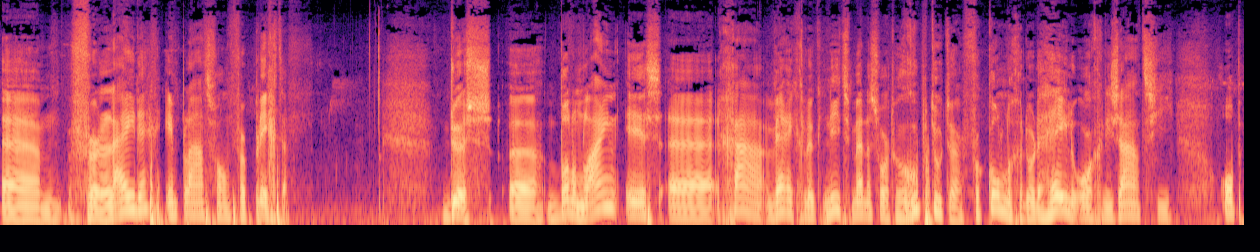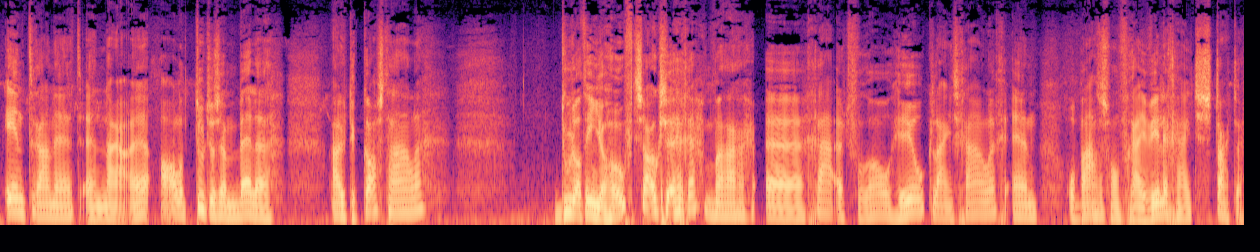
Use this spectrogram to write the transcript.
uh, verleiden in plaats van verplichten. Dus uh, bottom line is: uh, ga werkgeluk niet met een soort roeptoeter verkondigen door de hele organisatie op intranet en nou ja, alle toeters en bellen uit de kast halen. Doe dat in je hoofd, zou ik zeggen. Maar uh, ga het vooral heel kleinschalig en op basis van vrijwilligheid starten.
